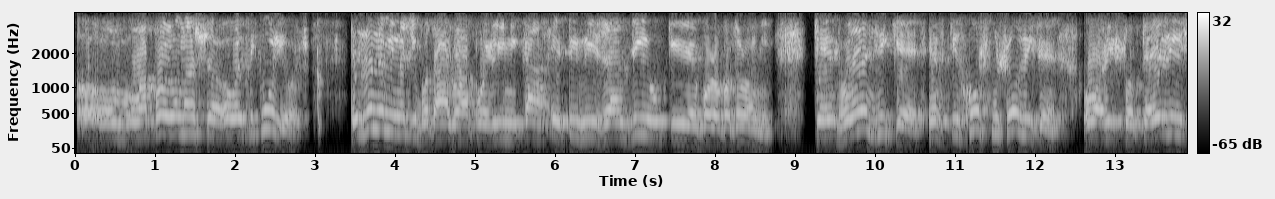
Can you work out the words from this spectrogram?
ο, ο Απόλλωνας ο Επικούριος. Ε, δεν έμεινε τίποτα άλλο από ελληνικά επί Βυζαντίου κύριε Κολοκοτρώνη. Και βρέθηκε, ευτυχώς που σώθηκε ο Αριστοτέλης,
